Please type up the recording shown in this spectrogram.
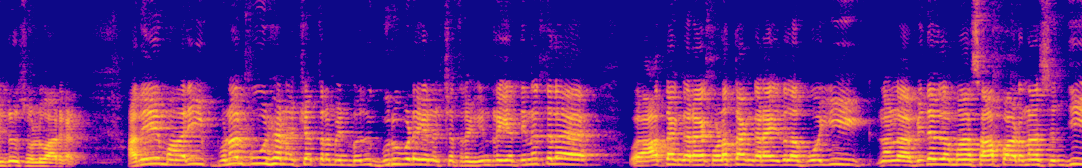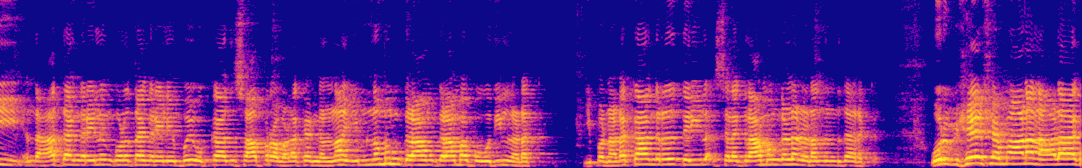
என்று சொல்லுவார்கள். அதே மாதிரி புனர்பூஷ நட்சத்திரம் என்பது குருவுடைய நட்சத்திரம். இன்றைய தினத்தில் ஆத்தங்கரை குளத்தாங்கரை இதில் போய் நல்ல விதவிதமாக சாப்பாடுலாம் செஞ்சு அந்த ஆத்தாங்கரையிலும் குளத்தாங்கரையிலையும் போய் உட்காந்து சாப்பிட்ற வழக்கங்கள்லாம் இன்னமும் கிராம கிராம பகுதியில் நடக்கும் இப்போ நடக்காங்கிறது தெரியல. சில கிராமங்களில் நடந்துட்டு தான் இருக்குது ஒரு விசேஷமான நாளாக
